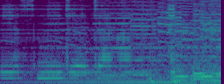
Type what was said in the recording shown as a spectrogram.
Previous Media Demo.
